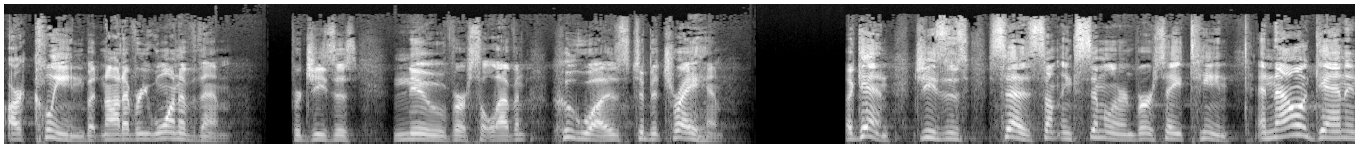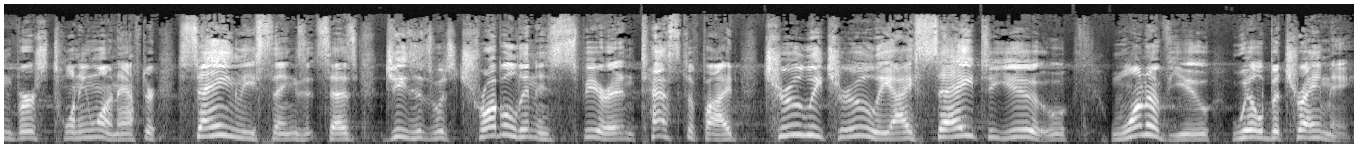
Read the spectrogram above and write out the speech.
are clean, but not every one of them. For Jesus knew, verse 11, who was to betray him. Again, Jesus says something similar in verse 18. And now again in verse 21, after saying these things, it says, Jesus was troubled in his spirit and testified, Truly, truly, I say to you, one of you will betray me.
